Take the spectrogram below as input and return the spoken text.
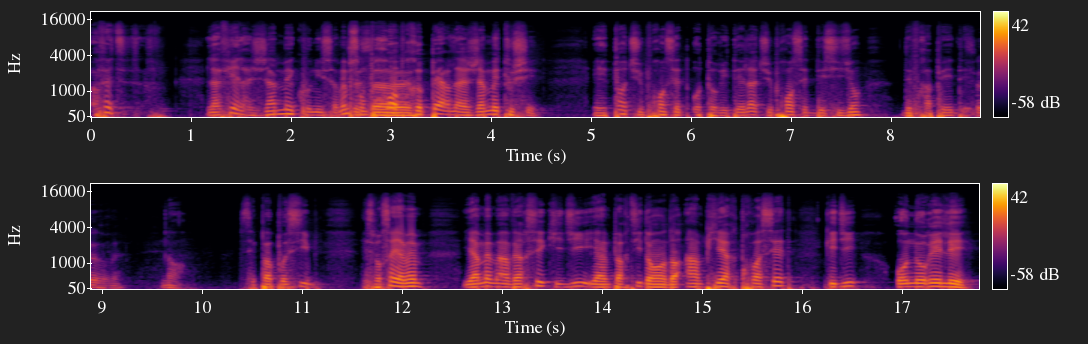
en fait, la fille, elle a jamais connu ça. Même son ça, propre père l'a jamais touché. Et toi, tu prends cette autorité-là, tu prends cette décision de frapper. des- C'est vrai. non, c'est pas possible. Et c'est pour ça qu'il y a même, il y a même un verset qui dit, il y a une partie dans, dans 1 Pierre 3,7 qui dit Honorez-les,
